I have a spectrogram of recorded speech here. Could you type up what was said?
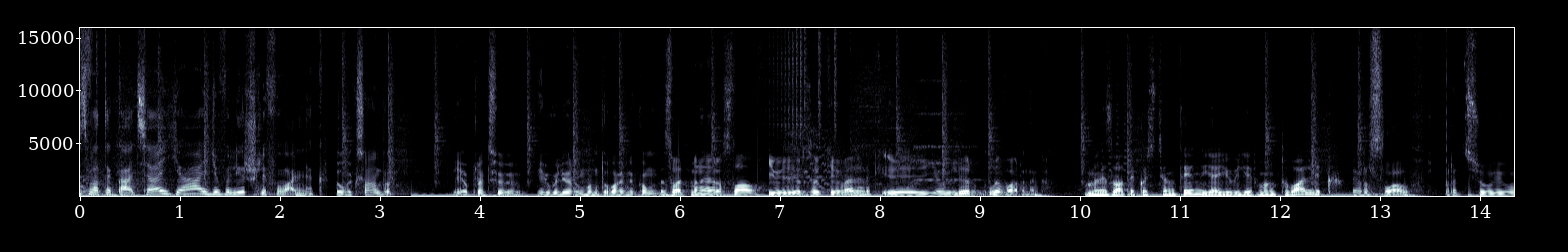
звати Катя, я ювелір-шліфувальник. Олександр. Я працюю ювеліром-монтувальником. Звати мене Ярослав, ювелір-заготівельник і ювелір-ливарник. Мене звати Костянтин, я ювелір-монтувальник. Ярослав, працюю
